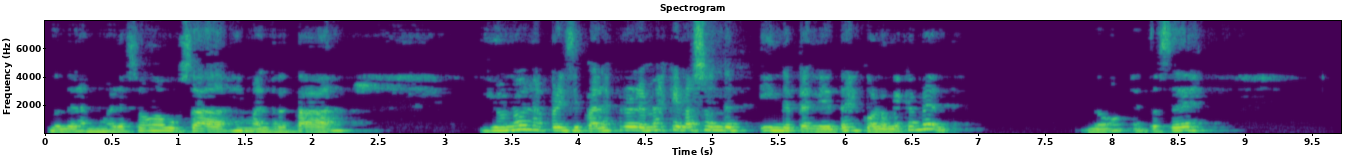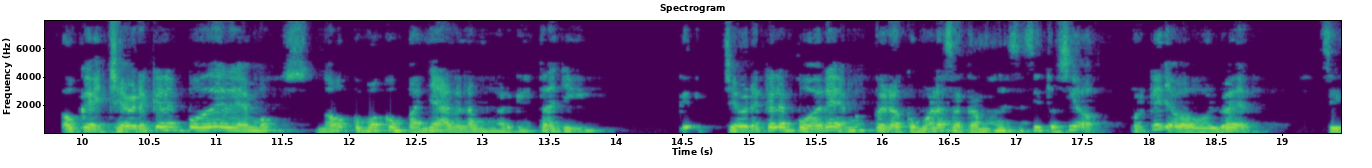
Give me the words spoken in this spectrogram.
Donde las mujeres son abusadas y maltratadas y uno de los principales problemas es que no son independientes económicamente, ¿no? Entonces, ok, chévere que la empoderemos, ¿no? ¿Cómo acompañar a la mujer que está allí? Chévere que la empoderemos, pero ¿cómo la sacamos de esa situación? Porque ella va a volver. Si,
